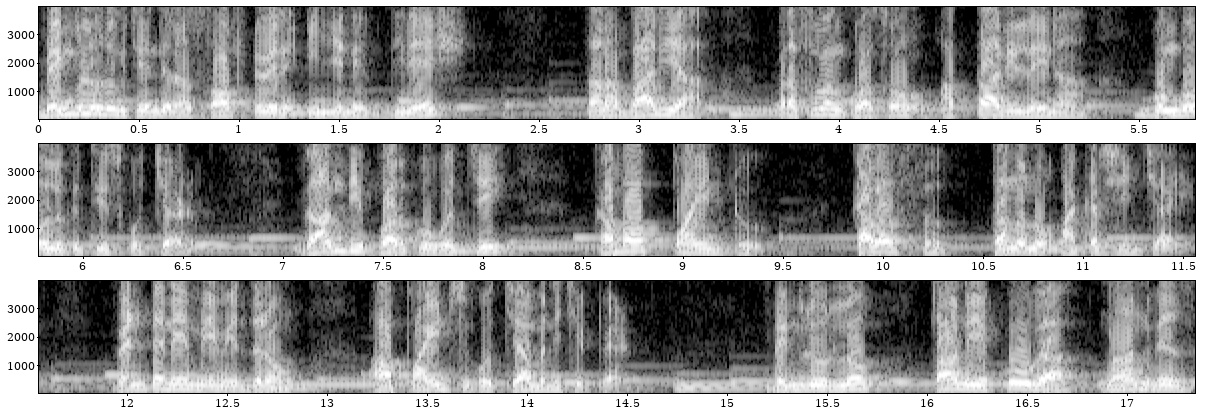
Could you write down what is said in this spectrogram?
బెంగళూరుకు చెందిన సాఫ్ట్వేర్ ఇంజనీర్ దినేష్ తన భార్య ప్రసవం కోసం అత్తారిళ్ళైన ఒంగోలుకు తీసుకొచ్చాడు. గాంధీ పార్కు వచ్చి కబాబ్ పాయింట్ కలర్స్ తనను ఆకర్షించాయి. వెంటనే మేమిద్దరం ఆ పాయింట్స్కి వచ్చామని చెప్పాడు. బెంగళూరులో తాను ఎక్కువగా నాన్ వెజ్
